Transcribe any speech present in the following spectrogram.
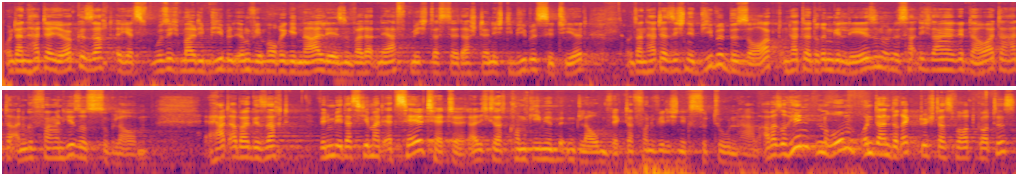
Und dann hat der Jörg gesagt, äh, jetzt muss ich mal die Bibel irgendwie im Original lesen, weil das nervt mich, dass der da ständig die Bibel zitiert. Und dann hat er sich eine Bibel besorgt und hat da drin gelesen und es hat nicht lange gedauert, da hat er angefangen, Jesus zu glauben. Er hat aber gesagt, wenn mir das jemand erzählt hätte, da hätte ich gesagt, komm, geh mir mit dem Glauben weg, davon will ich nichts zu tun haben. Aber so hintenrum und dann direkt durch das Wort Gottes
